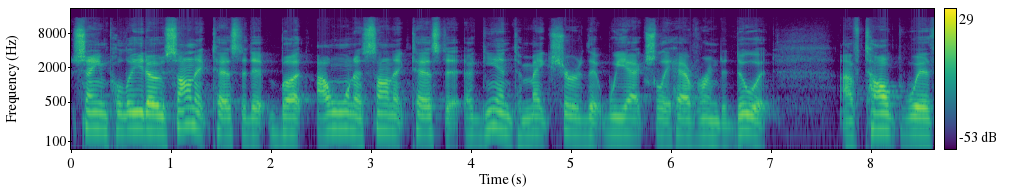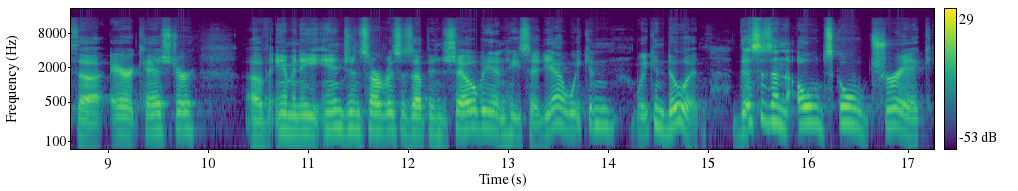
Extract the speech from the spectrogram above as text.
Shane Polito sonic tested it, but I want to sonic test it again to make sure that we actually have room to do it. I've talked with uh, Eric Hester of M&E Engine Services up in Shelby, and he said, "Yeah, we can we can do it." This is an old school trick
